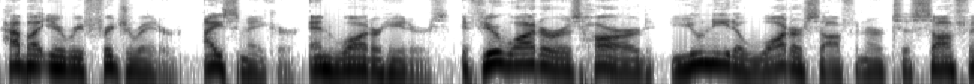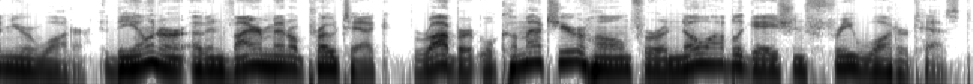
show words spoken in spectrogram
How about your refrigerator, ice maker, and water heaters? If your water is hard, you need a water softener to soften your water. The owner of Environmental Protec, Robert, will come out to your home for a no obligation free water test.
